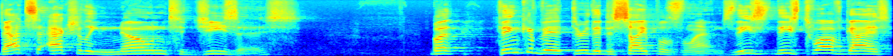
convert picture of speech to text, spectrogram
That's actually known to Jesus, but think of it through the disciples' lens. These, these 12 guys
